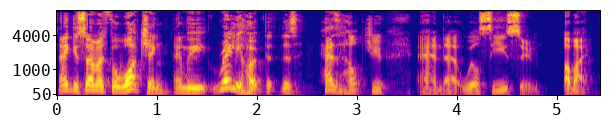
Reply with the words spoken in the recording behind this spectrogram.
Thank you so much for watching, and we really hope that this has helped you, and uh, we'll see you soon. Bye bye.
